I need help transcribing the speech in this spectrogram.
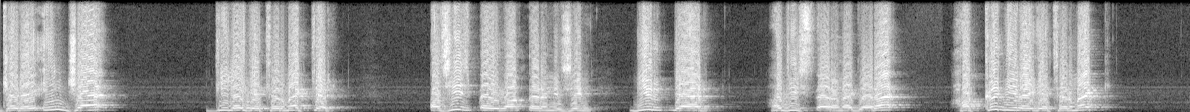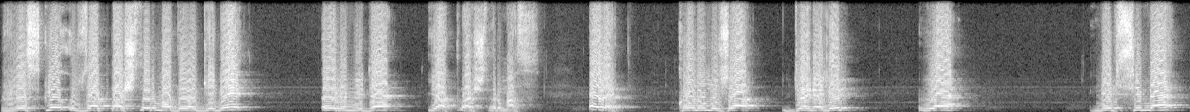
gereğince dile getirmektir. Aziz Peygamberimizin bir diğer hadislerine göre hakkı dile getirmek rızkı uzaklaştırmadığı gibi ölümü de yaklaştırmaz. Evet, konumuza dönelim ve nefsime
